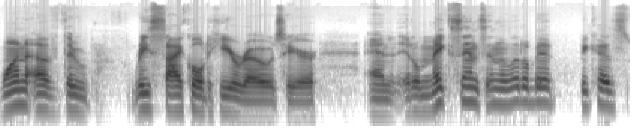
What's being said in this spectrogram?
one of the recycled heroes here. And it'll make sense in a little bit because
